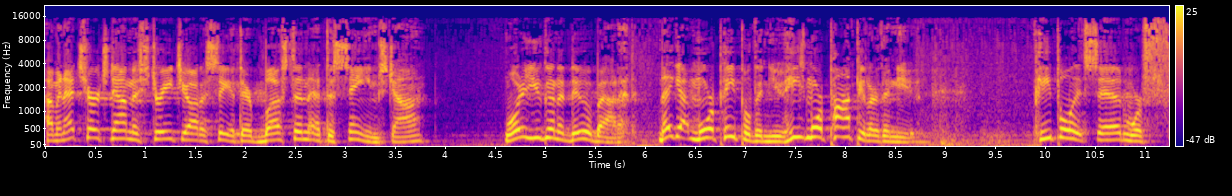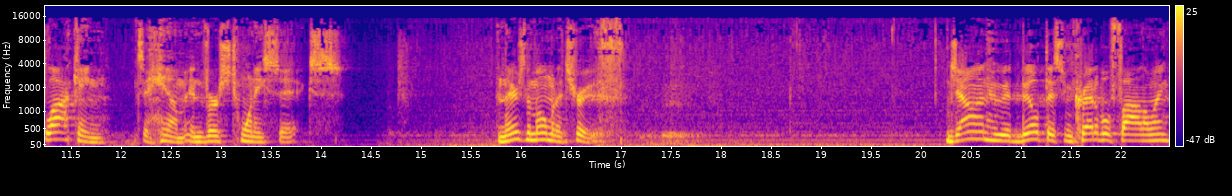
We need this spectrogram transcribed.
I mean, that church down the street, you ought to see it. They're busting at the seams, John. What are you going to do about it? They got more people than you. He's more popular than you. People, it said, were flocking to him in verse 26. And there's the moment of truth. John, who had built this incredible following,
